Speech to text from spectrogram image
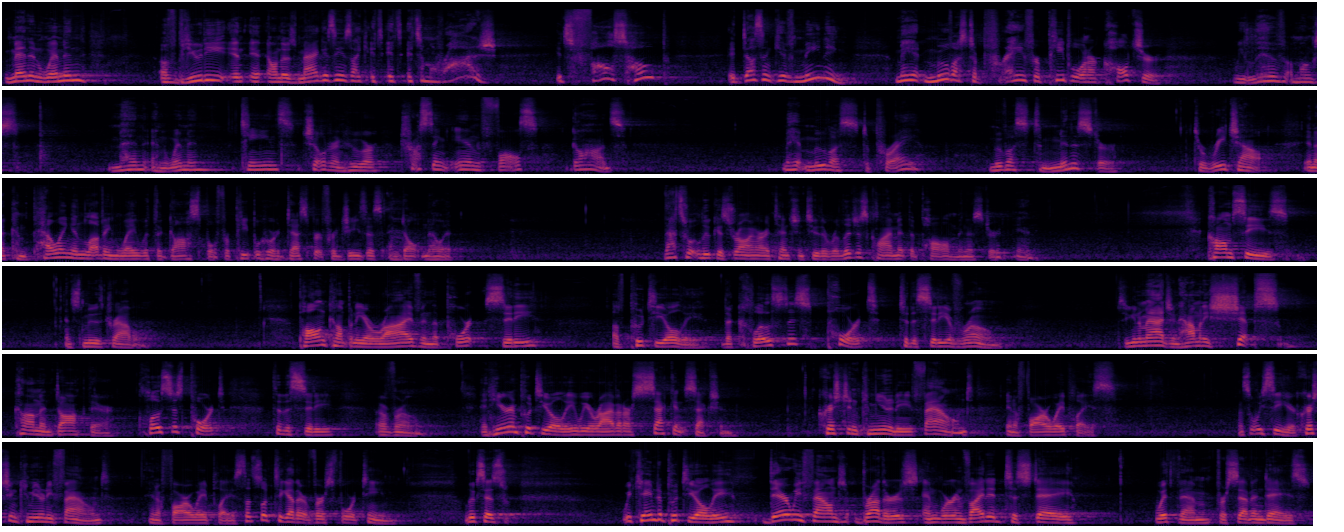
men and women of beauty in, in, on those magazines. Like, it's, it's, it's a mirage, it's false hope. It doesn't give meaning. May it move us to pray for people in our culture. We live amongst men and women, teens, children who are trusting in false gods. May it move us to pray, move us to minister, to reach out in a compelling and loving way with the gospel for people who are desperate for Jesus and don't know it. That's what Luke is drawing our attention to the religious climate that Paul ministered in. Calm seas and smooth travel. Paul and company arrive in the port city of Puteoli, the closest port to the city of Rome. So you can imagine how many ships come and dock there. Closest port to the city of Rome. And here in Puteoli, we arrive at our second section Christian community found in a faraway place. That's what we see here Christian community found in a faraway place. Let's look together at verse 14. Luke says, We came to Puteoli. There we found brothers and were invited to stay with them for seven days.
